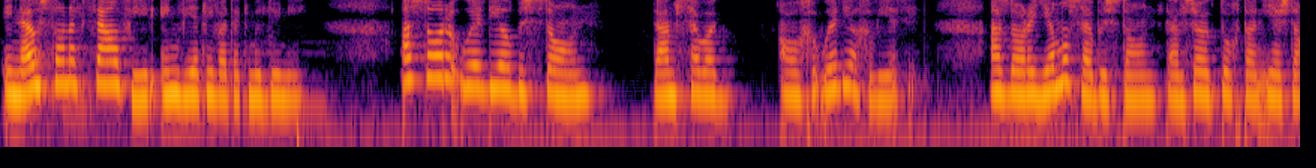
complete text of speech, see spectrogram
en nou staan ek self hier en weet nie wat ek moet doen nie. As daar een oordeel bestaan, dan sou ek al geoordeel gewees het. As daar een jimmel sou bestaan, dan sou ek toch dan eerst een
